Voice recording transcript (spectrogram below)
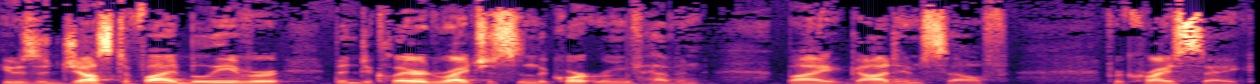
He was a justified believer, been declared righteous in the courtroom of heaven by God Himself for Christ's sake.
